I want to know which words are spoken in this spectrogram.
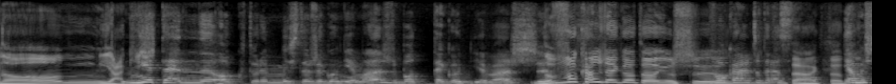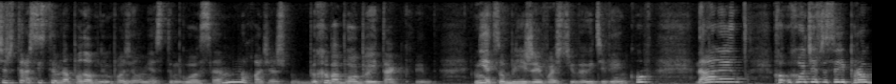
No, jakiś... Nie ten, o którym myślę, że go nie masz, bo tego nie masz. No wokalnego to już... y, Wokal to teraz. Tak, no, to, ja to... myślę, że teraz jestem na podobnym poziomie z tym głosem, no chociaż chyba byłoby i tak nieco bliżej właściwych dźwięków. No ale cho chociaż w zasadzie pro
